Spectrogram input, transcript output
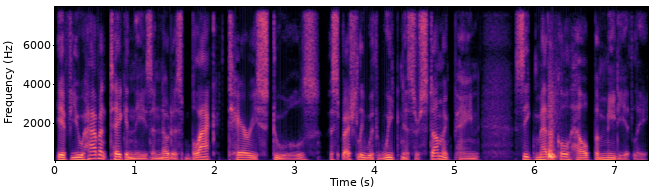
If you haven't taken these and notice black, tarry stools, especially with weakness or stomach pain, seek medical help immediately.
